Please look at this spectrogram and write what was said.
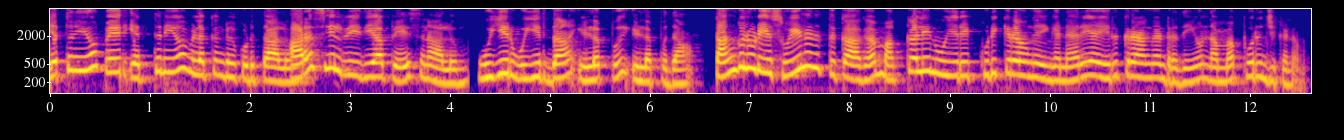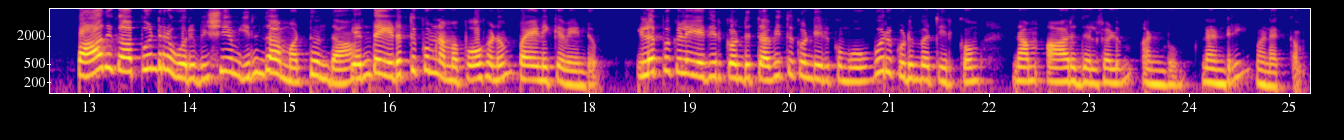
எத்தனையோ பேர் எத்தனையோ விளக்கங்கள் கொடுத்தாலும் அரசியல் ரீதியா பேசினாலும் உயிர் உயிர் தான் இழப்பு இழப்பு தான் தங்களுடைய சுயநலத்துக்காக மக்களின் உயிரை குடிக்கிறவங்க இங்க நிறைய இருக்கிறாங்கன்றதையும் நம்ம புரிஞ்சுக்கணும். பாதுகாப்புன்ற ஒரு விஷயம் இருந்தா மட்டும்தான் எந்த இடத்துக்கும் நம்ம போகணும் பயணிக்க வேண்டும். இழப்புகளை எதிர்கொண்டு தவித்து கொண்டிருக்கும் ஒவ்வொரு குடும்பத்திற்கும் நம் ஆறுதல்களும் அன்பும். நன்றி வணக்கம்.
